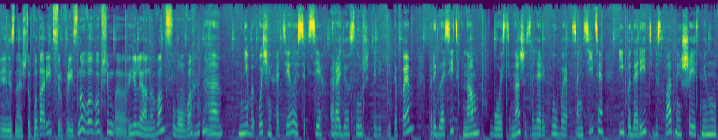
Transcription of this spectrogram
я не знаю что, подарить сюрприз. Ну, в, в общем, э, Юлиана, вам слово. Э, мне бы очень хотелось всех радиослушателей Хит FM пригласить к нам в гости в наши солярий-клубы Сан-Сити и подарить бесплатные 6 минут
